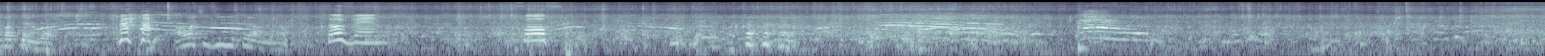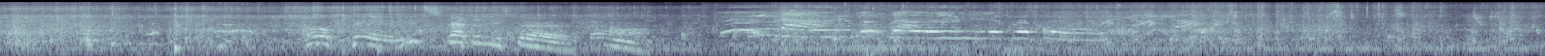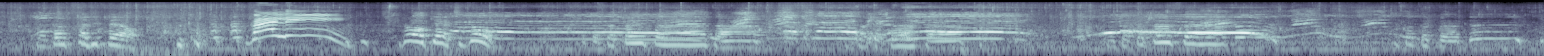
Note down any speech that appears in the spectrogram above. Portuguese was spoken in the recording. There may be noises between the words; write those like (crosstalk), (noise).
batendo, ó. (laughs) Olha a batidinha de perna, ó. Tô vendo. Fofo. Okay, it's Catalyster. Come on. Tentando ficar de pé, ó. Vai, Lin! Go, Cat, go!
